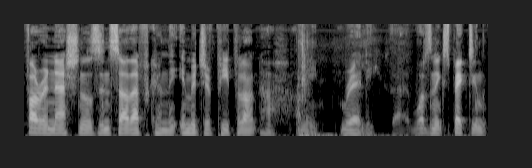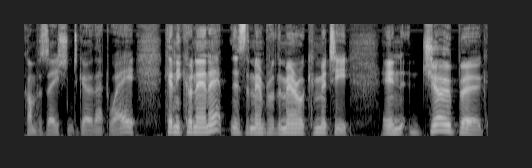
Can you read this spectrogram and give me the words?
foreign nationals in South Africa, and the image of people on. Oh, I mean, really, I wasn't expecting the conversation to go that way. Kenny Kunene is the member of the mayoral committee in Joburg.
